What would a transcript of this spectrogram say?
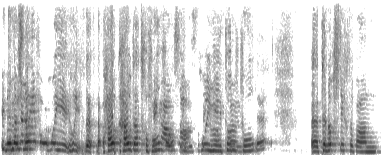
Ik Nee, maar stel je voor hoe je, hoe je dat- hou, hou dat gevoel vast, hoe je je toen voelde. Eh, ten opzichte van,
